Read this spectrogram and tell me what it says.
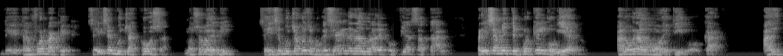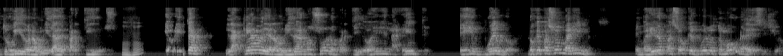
De tal forma que se dicen muchas cosas, no solo de mí, se dicen muchas cosas porque se ha generado una desconfianza tal, precisamente porque el gobierno ha logrado un objetivo, Carlos. Ha destruido la unidad de partidos. Y ahorita la clave de la unidad no son los partidos, es la gente, es el pueblo. Lo que pasó en Barinas. En Barinas pasó que el pueblo tomó una decisión.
